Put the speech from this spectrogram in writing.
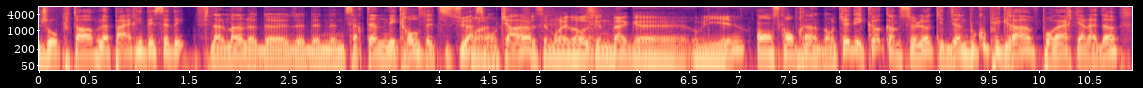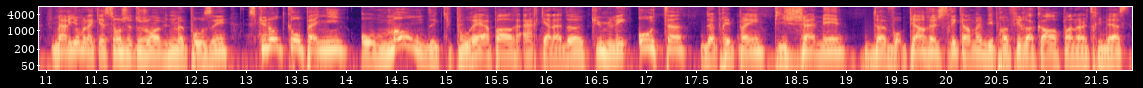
jours plus tard, le père est décédé, finalement, là, de, de- de- d'une certaine nécrose de tissu à son cœur. Ça, c'est moins drôle qu'une bague euh, oubliée. là. On se comprend. Donc, il y a des cas comme ceux-là qui deviennent beaucoup plus graves pour Air Canada. Puis Mario, la question que j'ai toujours envie de me poser, est-ce qu'une autre compagnie au monde qui pourrait, à part Air Canada, cumuler autant de prépins puis jamais de puis enregistrer quand même des profits records pendant un trimestre?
